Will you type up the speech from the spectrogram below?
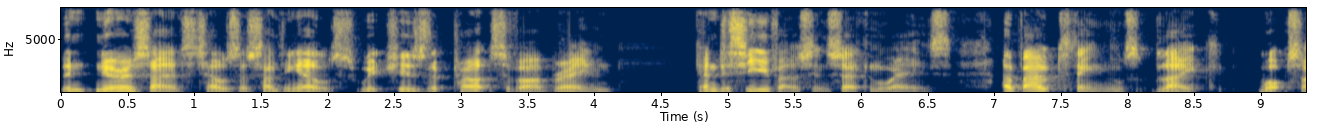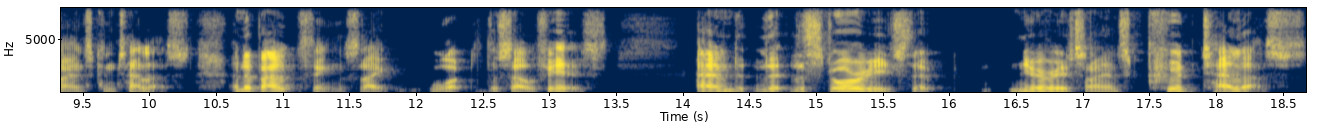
The neuroscience tells us something else, which is that parts of our brain can deceive us in certain ways about things like what science can tell us and about things like what the self is. And that the stories that neuroscience could tell us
